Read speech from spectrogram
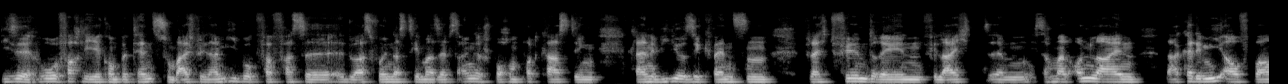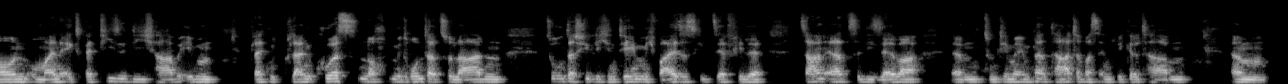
diese hohe fachliche Kompetenz zum Beispiel in einem E-Book verfasse, du hast vorhin das Thema selbst angesprochen, Podcasting, kleine Videosequenzen, vielleicht Film drehen, vielleicht, ähm, ich sag mal, online eine Akademie aufbauen, um meine Expertise, die ich habe, eben vielleicht einen kleinen Kurs noch mit runterzuladen, zu unterschiedlichen Themen. Ich weiß, es gibt sehr viele Zahnärzte, die selber ähm, zum Thema Implantate was entwickelt haben. Ähm,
